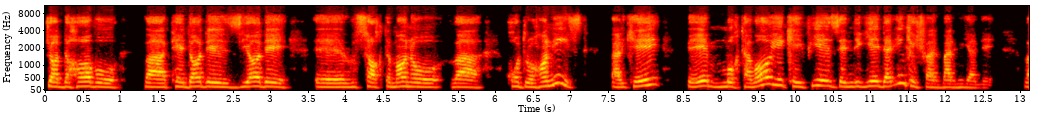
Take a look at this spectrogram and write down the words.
جاده ها و و تعداد زیاد ساختمان و, و خودروها نیست بلکه به محتوای کیفی زندگی در این کشور برمیگرده. و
